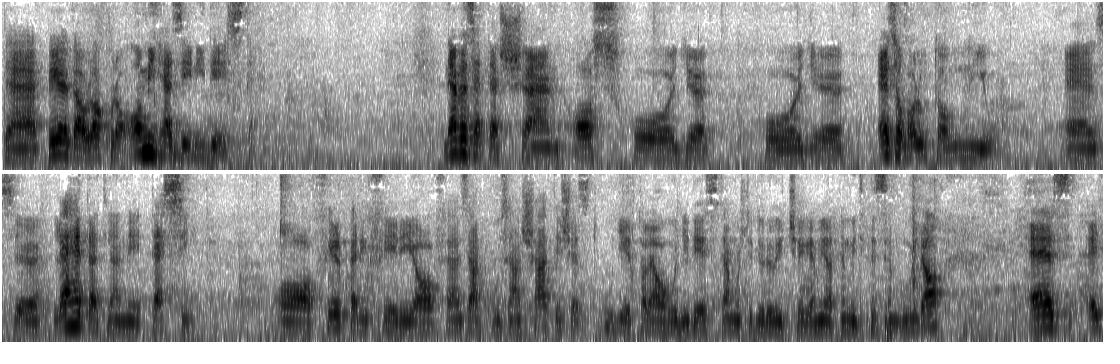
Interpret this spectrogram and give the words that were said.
de például akkor, amihez én idéztem, nevezetesen az, hogy, hogy ez a valuta unió, ez lehetetlenné teszi a félperiféria felzárkózását, és ezt úgy írta le, ahogy idéztem, most idő rövidsége miatt nem idézem újra. Ez egy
